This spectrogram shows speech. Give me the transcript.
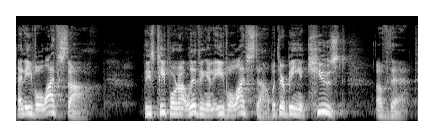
an evil lifestyle. These people are not living an evil lifestyle, but they're being accused of that.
